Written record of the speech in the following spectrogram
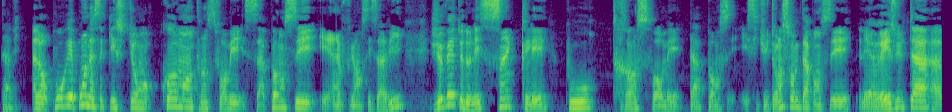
ta vie. Alors, pour répondre à cette question, comment transformer sa pensée et influencer sa vie, je vais te donner cinq clés pour transformer ta pensée. Et si tu transformes ta pensée, les résultats euh,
